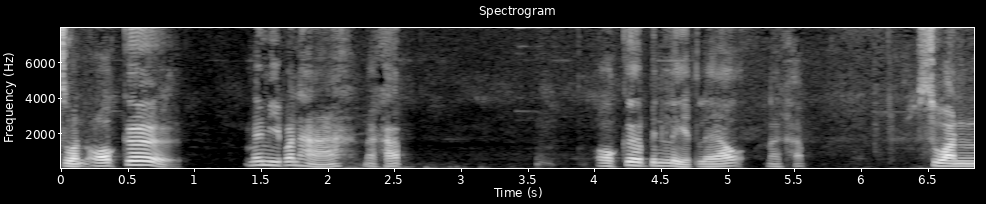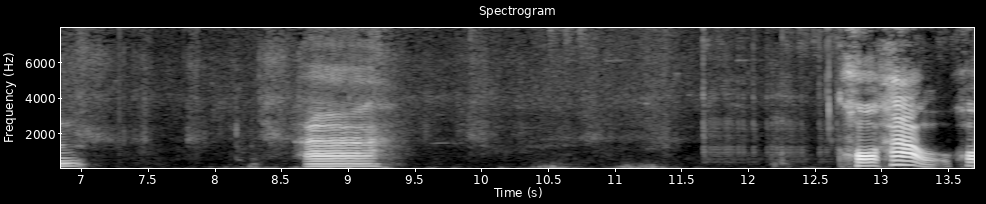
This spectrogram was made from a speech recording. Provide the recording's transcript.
ส่วนออเกอร์ไม่มีปัญหานะครับ ออเกอร์เป็นเลดแล้วนะครับ ส่วนอคอข้าว คอ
